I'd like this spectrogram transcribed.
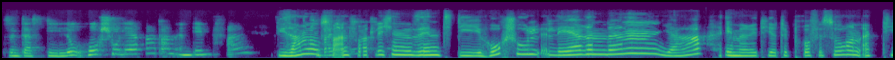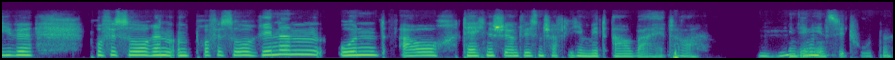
sind das die Hochschullehrer dann in dem Fall? Die Sammlungsverantwortlichen sind die Hochschullehrenden, ja, emeritierte Professoren, aktive Professoren und Professorinnen und auch technische und wissenschaftliche Mitarbeiter mhm. in den und Instituten.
